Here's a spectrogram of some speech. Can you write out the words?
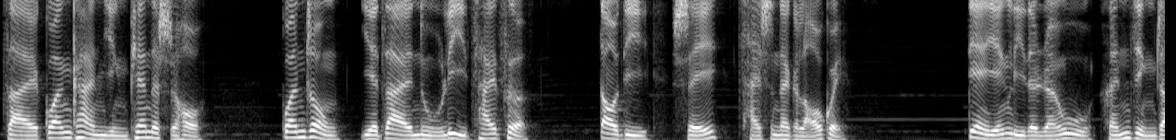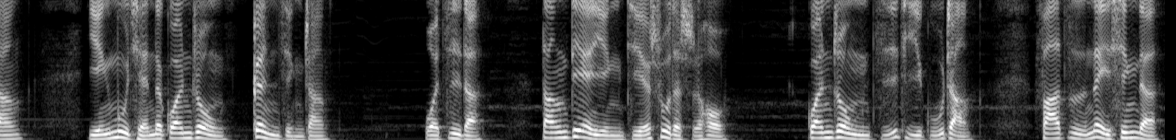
在观看影片的时候，观众也在努力猜测，到底谁才是那个老鬼。电影里的人物很紧张，荧幕前的观众更紧张。我记得，当电影结束的时候，观众集体鼓掌，发自内心的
